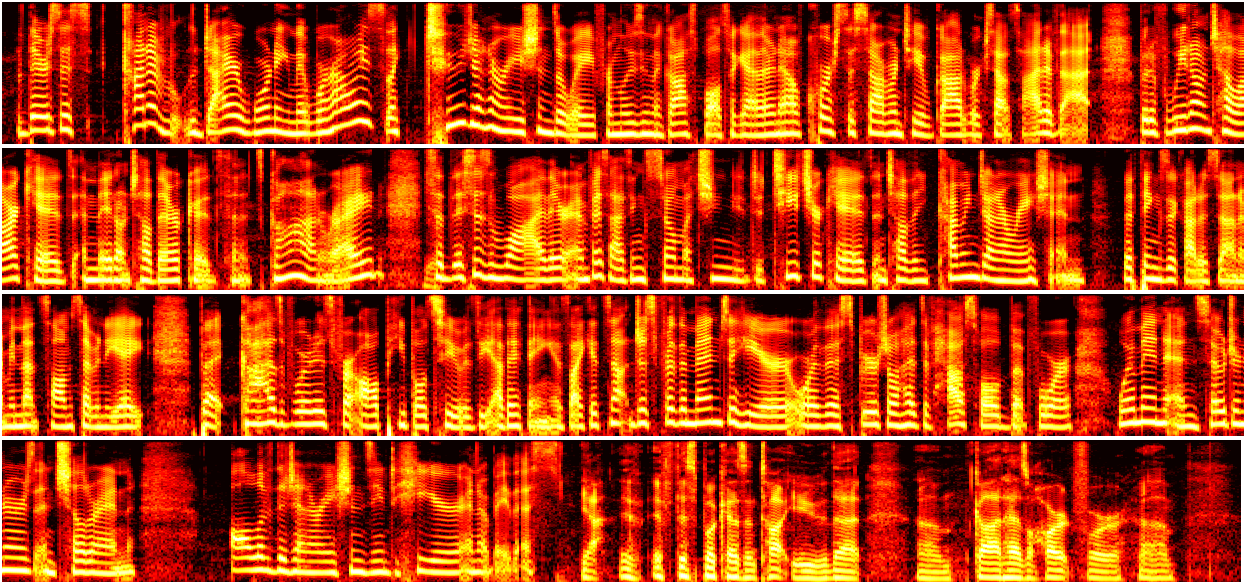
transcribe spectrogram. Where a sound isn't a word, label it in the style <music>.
There's this kind of dire warning that we're always like two generations away from losing the gospel altogether. Now, of course, the sovereignty of God works outside of that. But if we don't tell our kids and they don't tell their kids, then it's gone, right? So this is why they're emphasizing so much you need to teach your kids and tell the coming generation the things that God has done. I mean, that's Psalm 78. But God's word is for all people too, is the other thing. Is like it's not just for the men to hear or the spiritual heads of household, but for women and sojourners and children. All of the generations need to hear and obey this. yeah if, if this book hasn't taught you that um, god has a heart for um,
